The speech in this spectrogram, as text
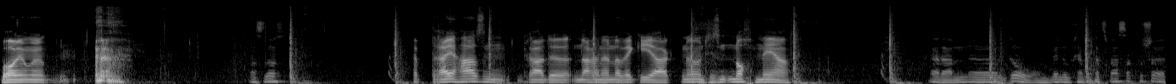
Boah, Junge. Was ist los? Ich hab drei Hasen gerade nacheinander weggejagt, ne? Und die sind noch mehr. Ja, dann äh, go. Und wenn du keinen Platz hast, sag Bescheid.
